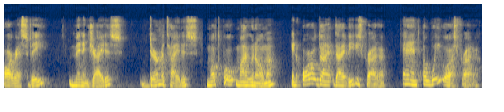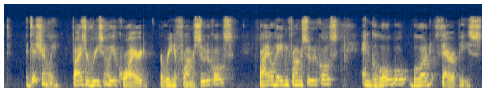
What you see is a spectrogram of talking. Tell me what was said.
RSV, meningitis, dermatitis, multiple myeloma, an oral di- diabetes product, and a weight loss product. Additionally, Pfizer recently acquired Arena Pharmaceuticals, Biohaven Pharmaceuticals, and Global Blood Therapies.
